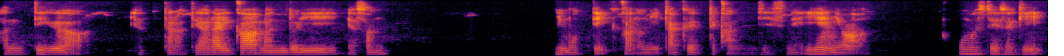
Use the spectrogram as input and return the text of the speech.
アンティグアやったら手洗いかランドリー屋さんに持っていくかの2択って感じですね。家にはホームステイ先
